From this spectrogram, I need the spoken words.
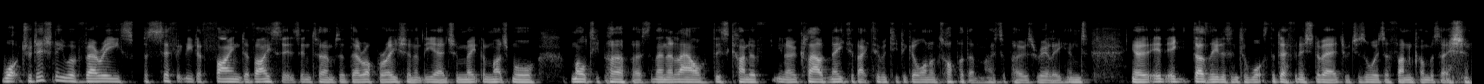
what traditionally were very specifically defined devices in terms of their operation at the edge and make them much more multi-purpose and then allow this kind of you know cloud native activity to go on on top of them i suppose really and you know it, it does lead us into what's the definition of edge which is always a fun conversation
